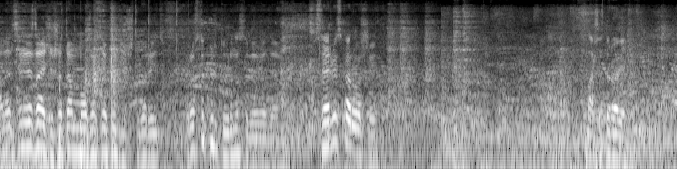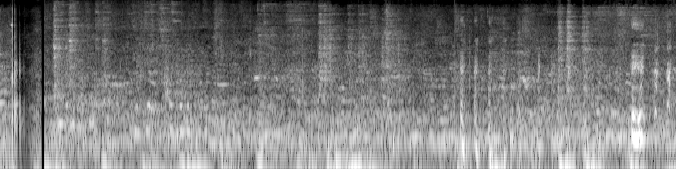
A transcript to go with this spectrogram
Але це не значить, що там можна всяку діч творити. Просто культурно себе ведемо. Сервіс хороший. Ваше здоров'я.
